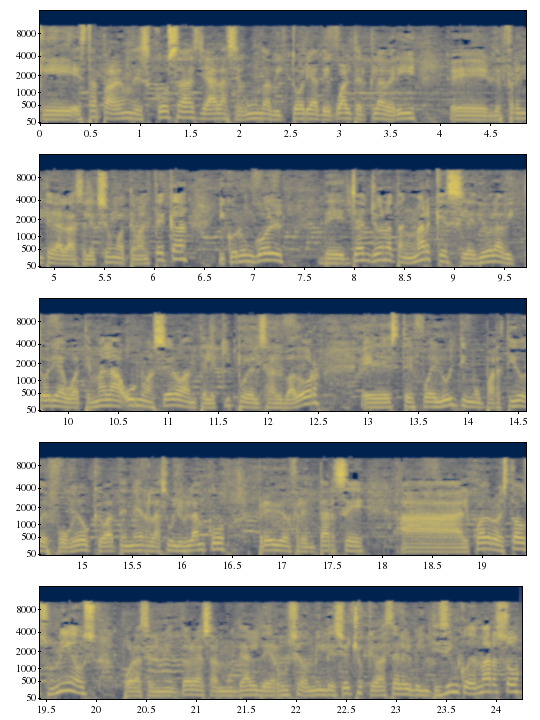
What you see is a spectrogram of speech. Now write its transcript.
que está para grandes cosas, ya la segunda victoria de Walter Claverí eh, de frente a la selección guatemalteca y con un gol de Jan Jonathan Márquez le dio la victoria a Guatemala 1 a 0 ante el equipo del Salvador. Este fue el último partido de fogueo que va a tener la azul y blanco previo a enfrentarse al cuadro de Estados Unidos por las eliminatorias al Mundial de Rusia 2018 que va a ser el 25 de marzo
